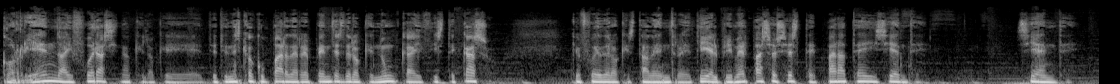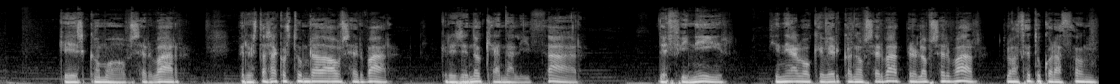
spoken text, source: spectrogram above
corriendo ahí fuera, sino que lo que te tienes que ocupar de repente es de lo que nunca hiciste caso, que fue de lo que está dentro de ti. El primer paso es este, párate y siente, siente, que es como observar, pero estás acostumbrado a observar creyendo que analizar, definir, tiene algo que ver con observar, pero el observar lo hace tu corazón.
